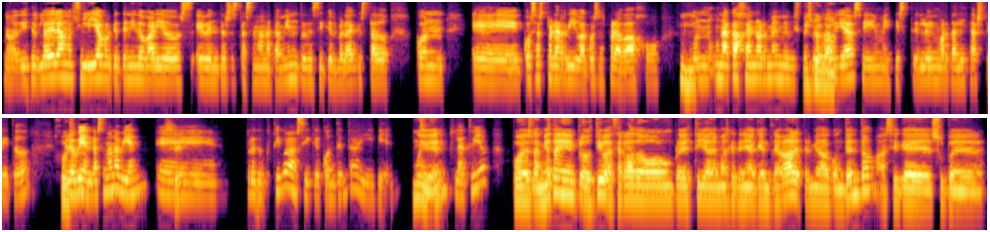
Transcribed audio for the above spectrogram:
No, dices lo de la mochililla porque he tenido varios eventos esta semana también, entonces sí que es verdad que he estado con eh, cosas para arriba, cosas para abajo, con una caja enorme, me viste día, sí, me hiciste, lo inmortalizaste y todo. Pero bien, la semana bien, Sí, eh, productiva, así que contenta y bien. muy bien. ¿La tuya? Pues la mía también productiva. He cerrado un proyectillo además que tenía que entregar, he terminado contento, así que súper,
